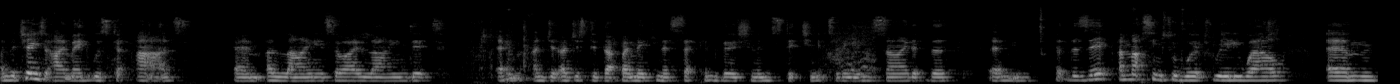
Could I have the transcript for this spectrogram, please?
and the change that I made was to add um, a lining so I lined it um, and I just did that by making a second version and stitching it to the inside at the um, at the zip and that seems to have worked really well. Um,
